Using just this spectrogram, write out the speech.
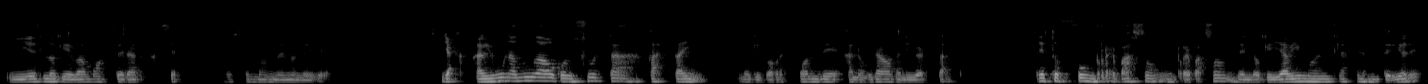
Y es lo que vamos a esperar hacer. Esa es más o menos la idea. Ya, ¿alguna duda o consulta hasta ahí? Lo que corresponde a los grados de libertad. Esto fue un repaso, un repasón de lo que ya vimos en clases anteriores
